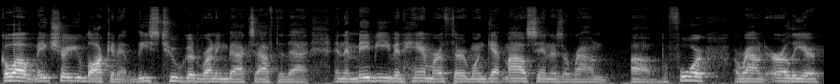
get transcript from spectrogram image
go out, make sure you lock in at least two good running backs after that, and then maybe even hammer a third one. Get Miles Sanders around uh, before, around earlier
